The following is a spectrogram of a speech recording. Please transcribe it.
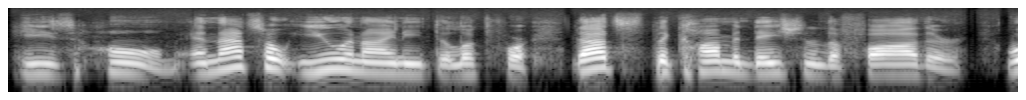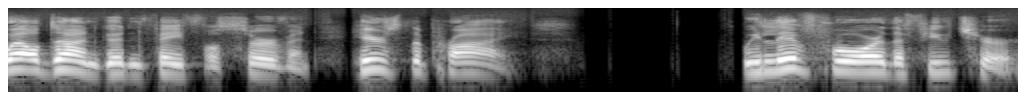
He's home. And that's what you and I need to look for. That's the commendation of the Father. Well done, good and faithful servant. Here's the prize. We live for the future.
